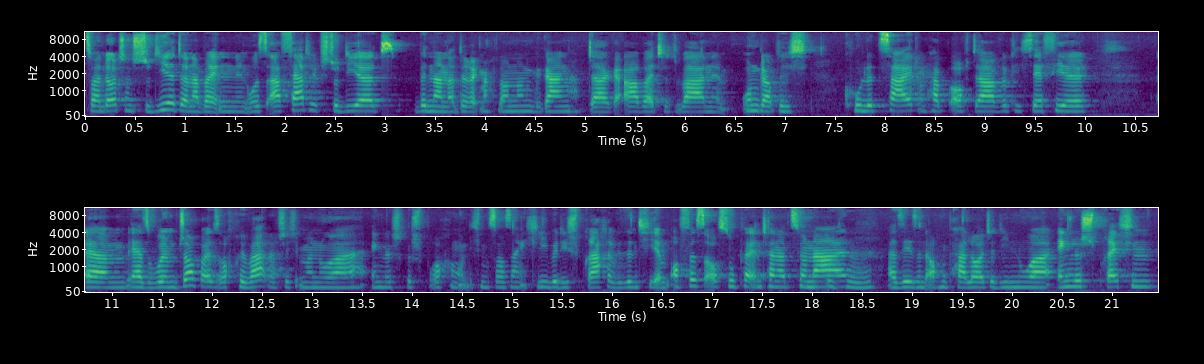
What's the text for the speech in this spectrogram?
zwar in Deutschland studiert, dann aber in den USA fertig studiert, bin dann direkt nach London gegangen, habe da gearbeitet, war eine unglaublich coole Zeit und habe auch da wirklich sehr viel ähm, ja, sowohl im Job als auch privat natürlich immer nur Englisch gesprochen. Und ich muss auch sagen, ich liebe die Sprache. Wir sind hier im Office auch super international. Mhm. Also hier sind auch ein paar Leute, die nur Englisch sprechen.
